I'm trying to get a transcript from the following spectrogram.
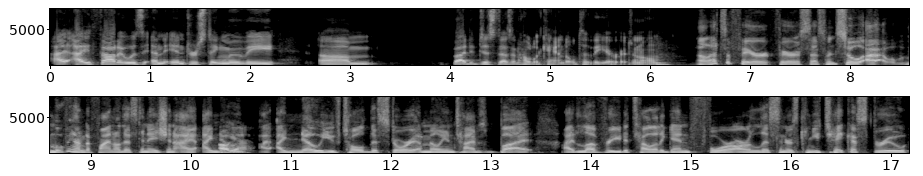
I, I thought it was an interesting movie, um, but it just doesn't hold a candle to the original. No, that's a fair fair assessment. So, uh, moving on to Final Destination, I I know Oh, yeah. I, I know you've told this story a million times, but I'd love for you to tell it again for our listeners. Can you take us through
